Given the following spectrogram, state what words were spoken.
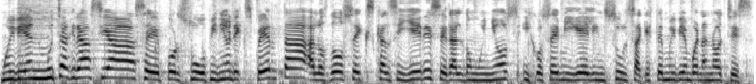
Muy bien, muchas gracias eh, por su opinión experta a los dos ex cancilleres, Heraldo Muñoz y José Miguel Insulza. Que estén muy bien, buenas noches.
